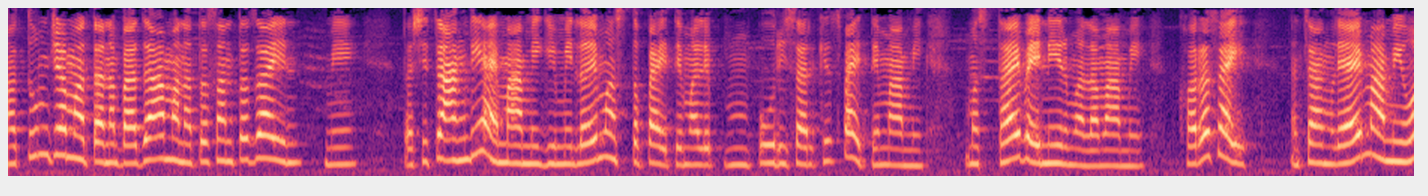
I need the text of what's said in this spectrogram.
हा, तुमच्या मतानं बा जा म्हणा तसं तर जाईन मी. तशी चांगली आहे मामी गिमी. लय मस्त पाहिजे मला पोरी सारखीच पाहिजे मामी. मस्त आहे बाई निर्मला मामी. खरंच आहे चांगली आहे मामी हो.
